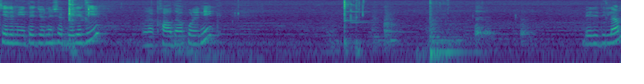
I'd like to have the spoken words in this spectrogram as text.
ছেলে মেয়েদের জন্য সব বেড়ে দিই। ওরা খাওয়া দাওয়া করে নিক। বেড়ে দিলাম,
